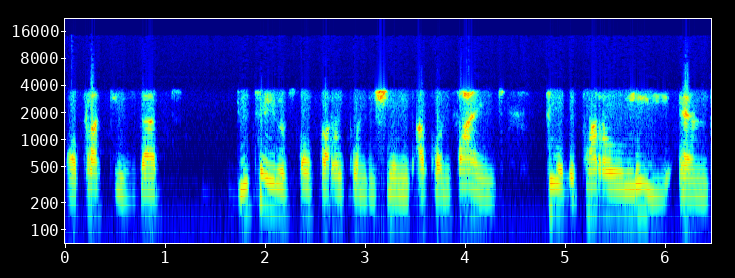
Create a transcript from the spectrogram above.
or practice that details of parole conditions are confined to the parolee and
